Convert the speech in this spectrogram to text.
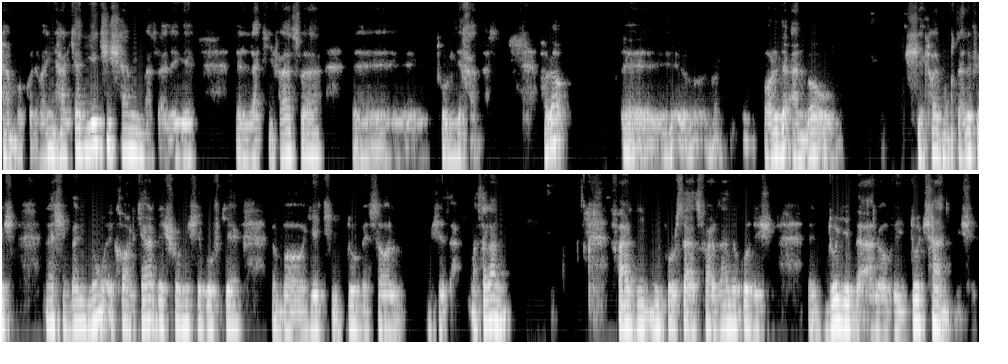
کم بکنه. و این حرکت یکیش همین مسئله لطیفه است و تولید خنده است. حالا وارد انواع و شکل های مختلفش نشیم ولی نوع کارکردش رو میشه گفت که با یکی دو مثال میشه زد. مثلا فردی می‌پرسه از فرزند خودش دوی به علاوه دو چند میشه؟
